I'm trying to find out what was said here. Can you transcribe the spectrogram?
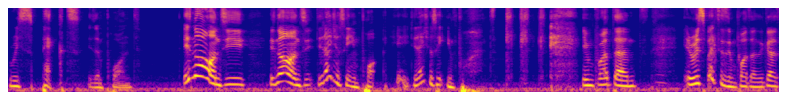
respect is important. It's not until it's not until did I just say important? Hey, did I just say important? important. Respect is important because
